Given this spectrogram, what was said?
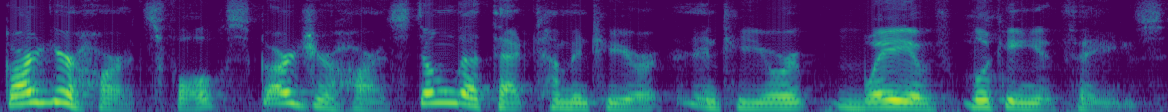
Guard your hearts, folks. Guard your hearts. Don't let that come into your, into your way of looking at things.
